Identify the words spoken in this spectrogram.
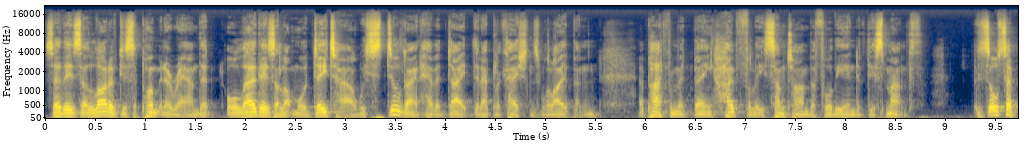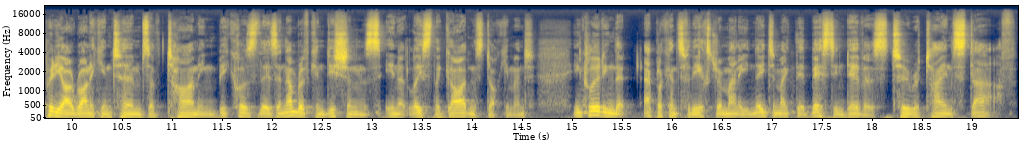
So there's a lot of disappointment around that, although there's a lot more detail, we still don't have a date that applications will open, apart from it being hopefully sometime before the end of this month. It's also pretty ironic in terms of timing because there's a number of conditions in at least the guidance document, including that applicants for the extra money need to make their best endeavours to retain staff.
